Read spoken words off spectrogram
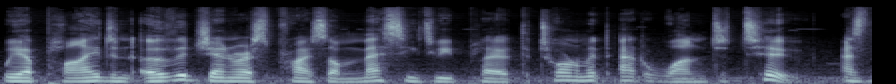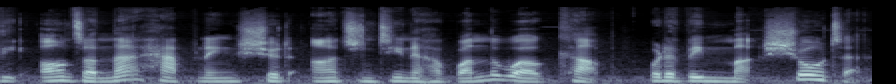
we applied an overgenerous price on Messi to be player of the tournament at 1 to 2, as the odds on that happening should Argentina have won the World Cup would have been much shorter.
